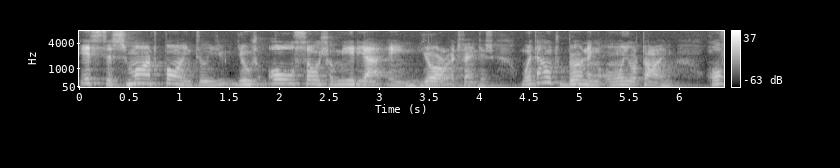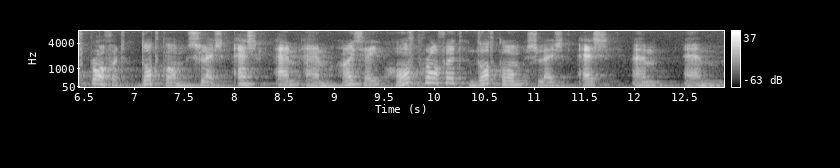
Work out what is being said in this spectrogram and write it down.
It's the smart point to use all social media in your advantage without burning all your time. Hofprofit.com slash SMM. I say hofprofit.com slash SMM.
